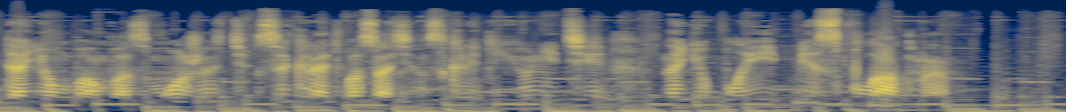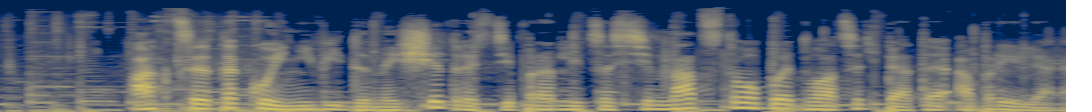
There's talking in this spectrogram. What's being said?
и даем вам возможность сыграть в Assassin's Creed Unity на Uplay бесплатно. Акция такой невиданной щедрости продлится с 17 по 25 апреля.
